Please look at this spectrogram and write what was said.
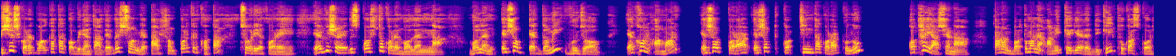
বিশেষ করে কলকাতার অভিনেতা দেবের সঙ্গে তার সম্পর্কের কথা ছড়িয়ে পড়ে। এ বিষয়ে স্পষ্ট করে বলেন না। বলেন, এসব একদমই গুজব। এখন আমার এসব করার, এসব চিন্তা করার কোনো কথাই আসে না। কারণ বর্তমানে আমি কেরিয়ারের দিকেই ফোকাস করছি।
